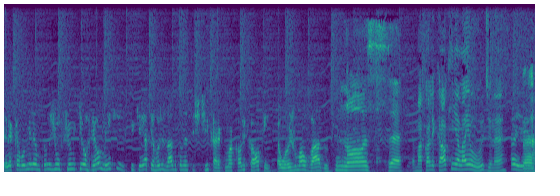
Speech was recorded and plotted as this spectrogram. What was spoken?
Ele acabou me lembrando de um filme que eu realmente fiquei aterrorizado quando assisti, cara, com Macaulay Culkin. É o Anjo Malvado. Nossa. É Macaulay Culkin e Elijah Wood, né? Aí, É.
